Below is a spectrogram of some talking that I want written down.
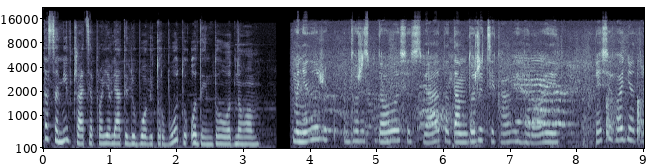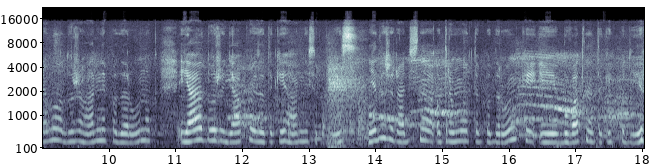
та самі вчаться проявляти любов і турботу один до одного. Мені дуже дуже сподобалося свято, там дуже цікаві герої. Я сьогодні отримала дуже гарний подарунок. Я дуже дякую за такий гарний сюрприз. Мені дуже радісно отримувати подарунки і бувати на таких подіях.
